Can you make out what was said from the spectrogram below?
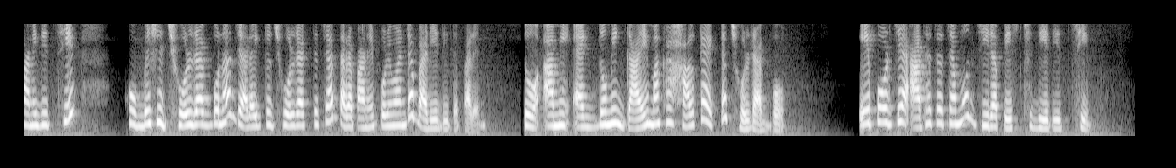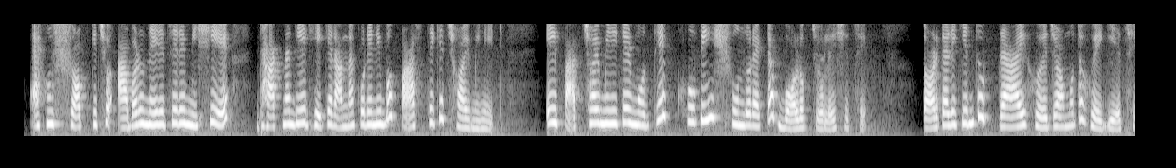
পানি দিচ্ছি। খুব বেশি ঝোল রাখব না, যারা একটু ঝোল রাখতে চান তারা পানির পরিমাণটা বাড়িয়ে দিতে পারেন। তো আমি একদমই গায়ে মাখা হালকা একটা ঝোল রাখব। এ পর্যায়ে আধা চা চামচ জিরা পেস্ট দিয়ে দিচ্ছি। এখন সব কিছু আবারও নেড়েচেড়ে মিশিয়ে ঢাকনা দিয়ে ঢেকে রান্না করে নিব পাঁচ থেকে ছয় মিনিট। এই পাঁচ ছয় মিনিটের মধ্যে খুবই সুন্দর একটা বলক চলে এসেছে। তরকারি কিন্তু প্রায় হয়ে যাওয়ার মতো হয়ে গিয়েছে।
